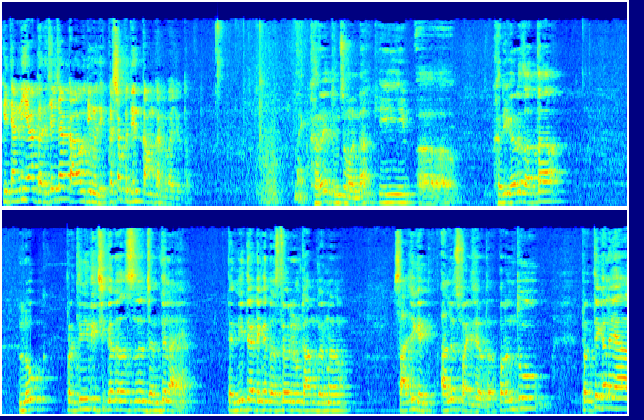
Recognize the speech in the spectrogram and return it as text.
की त्यांनी या गरजेच्या कालावधीमध्ये कशा पद्धतीने काम करायला पाहिजे होतं? नाही खरं आहे तुमचं म्हणणं की खरी गरज आता लोक प्रतिनिधीची गरज असं जनतेला आहे. त्यांनी त्या ठिकाणी रस्त्यावर येऊन काम करणं साहजिक आहे. आलंच पाहिजे होतं. परंतु प्रत्येकाला या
